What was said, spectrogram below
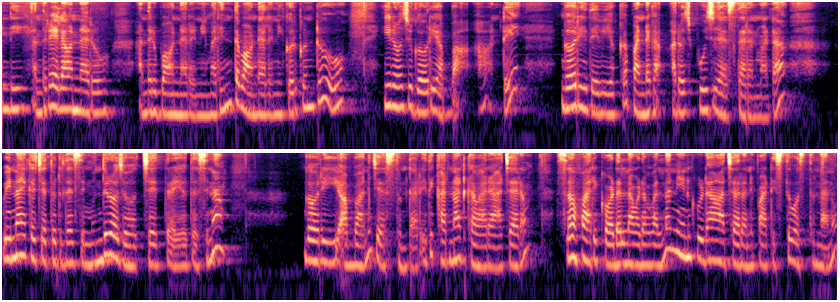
అండి. అందరూ ఎలా ఉన్నారు? అందరూ బాగున్నారని మరింత బాగుండాలని కోరుకుంటూ ఈరోజు గౌరీ అబ్బ అంటే గౌరీదేవి యొక్క పండగ ఆ రోజు పూజ చేస్తారనమాట వినాయక చతుర్దశి ముందు రోజు వచ్చే త్రయోదశిన గౌరీ అబ్బాని చేస్తుంటారు. ఇది కర్ణాటక వారి ఆచారం. సో వారి కోడలు నవ్వడం వలన నేను కూడా ఆచారాన్ని పాటిస్తూ వస్తున్నాను.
